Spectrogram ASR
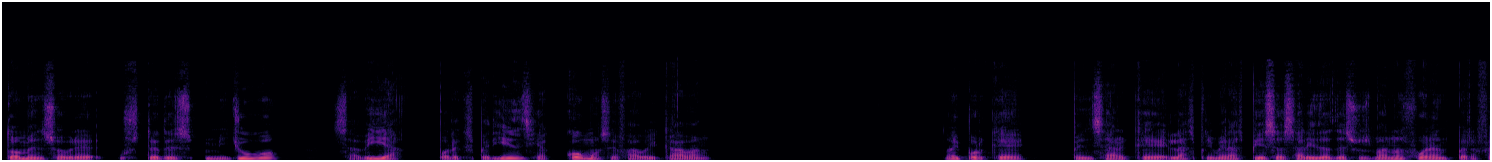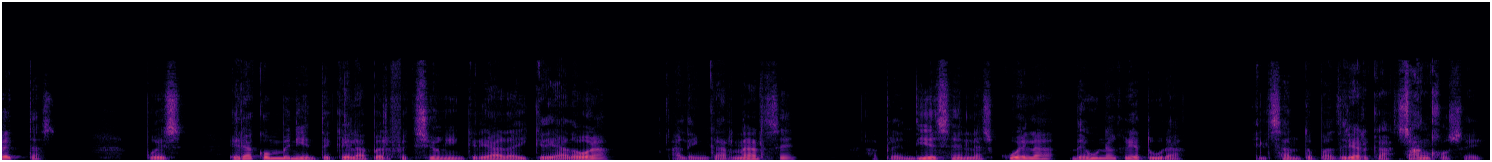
tomen sobre ustedes mi yugo, sabía por experiencia cómo se fabricaban. No hay por qué pensar que las primeras piezas salidas de sus manos fueran perfectas, pues era conveniente que la perfección increada y creadora, al encarnarse, aprendiese en la escuela de una criatura, el santo patriarca San José.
